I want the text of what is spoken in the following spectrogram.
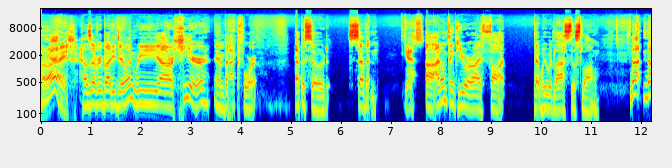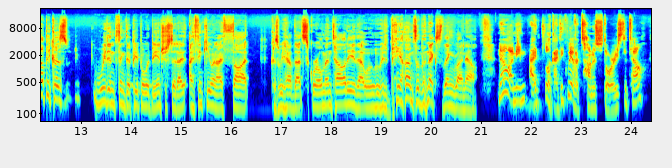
All right, how's everybody doing? We are here and back for episode seven. Yes. Uh, I don't think you or I thought that we would last this long. Not not because we didn't think that people would be interested. I, I think you and I thought because we have that squirrel mentality that we would be on to the next thing by now. No, I mean, I look, I think we have a ton of stories to tell.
